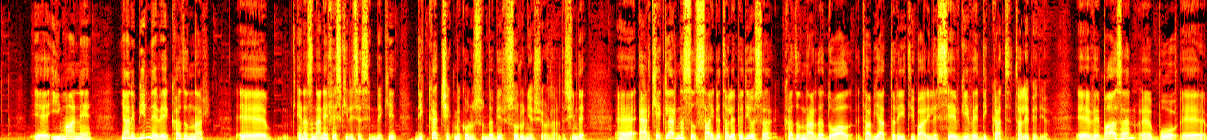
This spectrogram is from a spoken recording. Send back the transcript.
e, ima ne? Yani bir nevi kadınlar e, en azından Efes Kilisesi'ndeki dikkat çekme konusunda bir sorun yaşıyorlardı. Şimdi e, erkekler nasıl saygı talep ediyorsa kadınlar da doğal tabiatları itibariyle sevgi ve dikkat talep ediyor. E, ve bazen e, bu e,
